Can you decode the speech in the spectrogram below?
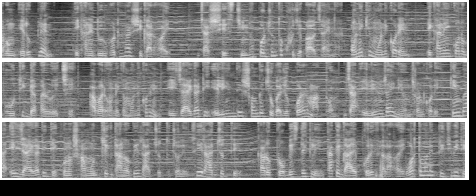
এবং এরোপ্লেন এখানে দুর্ঘটনার শিকার হয়, যার শেষ চিহ্ন পর্যন্ত খুঁজে পাওয়া যায় না। অনেকে মনে করেন এখানে কোনো ভৌতিক ব্যাপার রয়েছে। আবার অনেকে মনে করেন এই জায়গাটি এলিয়েনদের সঙ্গে যোগাযোগ করার মাধ্যম, যা এলিয়েনরাই নিয়ন্ত্রণ করে, কিংবা এই জায়গাটিতে কোনো সামুদ্রিক দানবের রাজ্যত্ব চলে। সেই রাজ্যত্বে কারও প্রবেশ দেখলেই তাকে গায়েব করে ফেলা হয়। বর্তমানে পৃথিবীতে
